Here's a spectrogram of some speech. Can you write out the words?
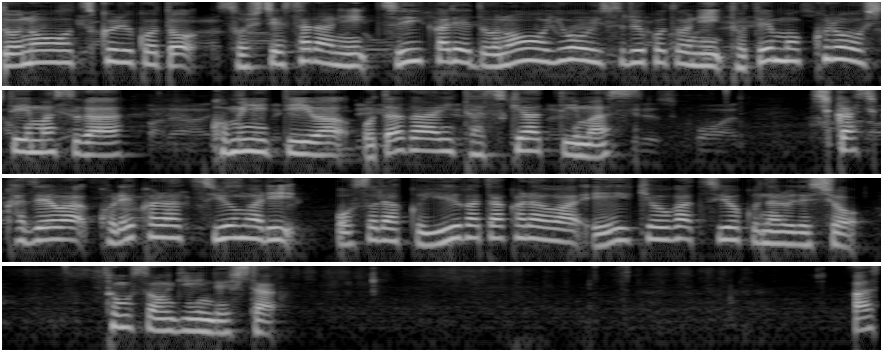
土のを作ること、そしてさらに追加で土のを用意することにとても苦労していますが、コミュニティはお互いに助け合っています。しかし風はこれから強まり、おそらく夕方からは影響が強くなるでしょう。トムソン議員でした。明日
